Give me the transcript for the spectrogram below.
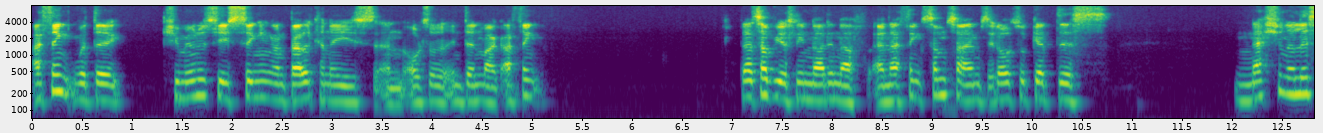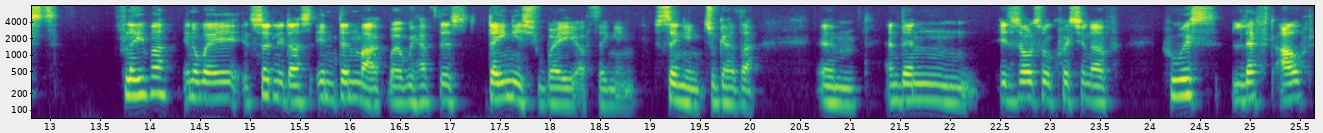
I think with the community singing on balconies and also in denmark i think that's obviously not enough. And i think sometimes it also get this nationalist flavor in a way. It certainly does in Denmark, where we have this Danish way of singing, singing together, um, and then it's also a question of who is left out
